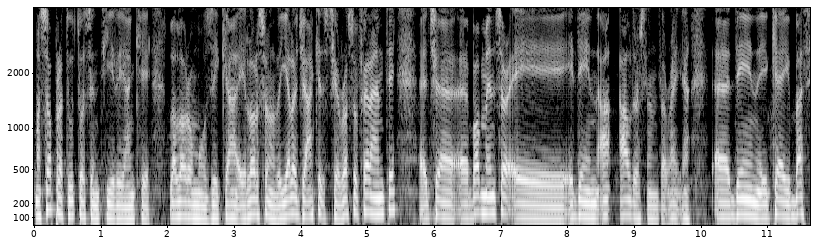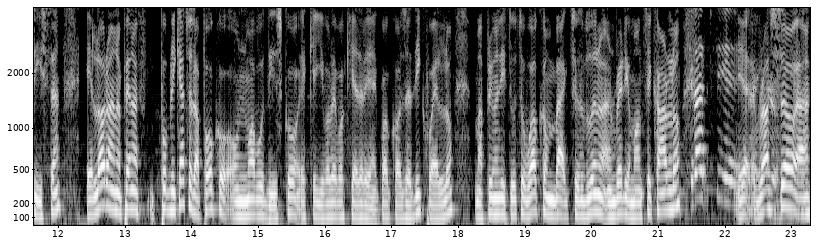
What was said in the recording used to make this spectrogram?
ma soprattutto sentire anche la loro musica e loro sono The Yellow Jackets c'è Russell Ferrante eh, c'è eh, Bob Menzer e, e Dane Alderson right? yeah. eh, Dane che è bassista e loro hanno appena pubblicato da poco un nuovo disco e che gli volevo chiedere qualcosa di quello, ma prima di tutto, welcome back to the Blue Note and Radio Monte Carlo. Grazie. Yeah, Russell, uh,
